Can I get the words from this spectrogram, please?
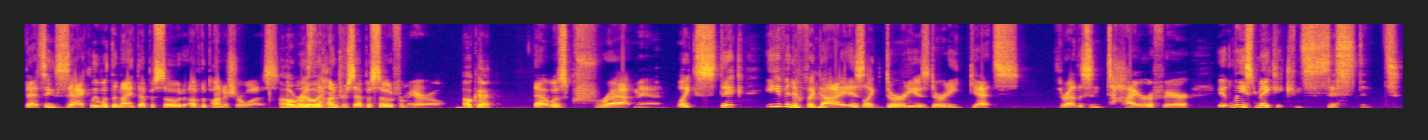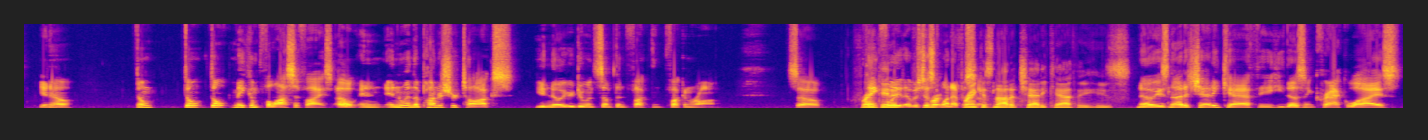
That's exactly what the ninth episode of The Punisher was. Oh, Was really? the Huntress episode from Arrow. okay. That was crap, man. Like stick, even if the guy is like dirty as dirty gets throughout this entire affair, at least make it consistent. You know, don't don't don't make him philosophize. Oh, and and when the Punisher talks, you know you're doing something fucking fucking wrong. So Frank thankfully, it was just Fra- one episode. Frank is not a chatty Cathy. He's No, he's not a chatty Cathy. He doesn't crack wise.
